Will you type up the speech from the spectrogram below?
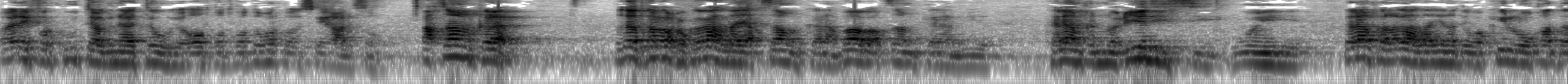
waa inay far kuu taagnaato wey ood qodqodo markood iska ilaaliso. Aqsaam kalaam halka wuxuu kaga hadlaya aqsaam kalaam baaba aqsaam kalaam iyo kalaamka noocyadiisii weeye. Kalaamka laga hadlayana de waa kii luuqadda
